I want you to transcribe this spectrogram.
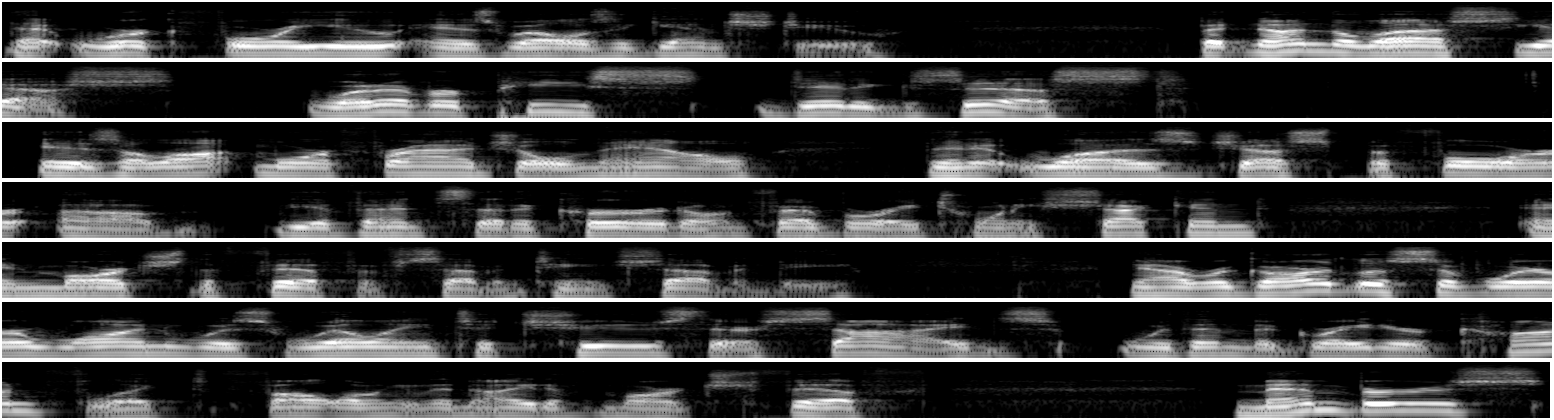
that work for you as well as against you. But nonetheless, yes, whatever peace did exist is a lot more fragile now than it was just before uh, the events that occurred on February 22nd and March the 5th of 1770. Now, regardless of where one was willing to choose their sides within the greater conflict following the night of March 5th, members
